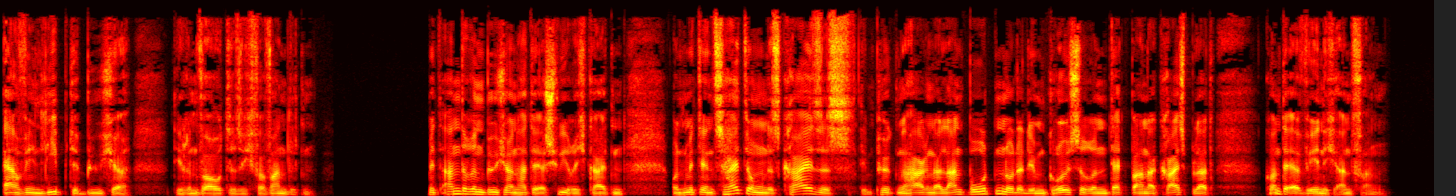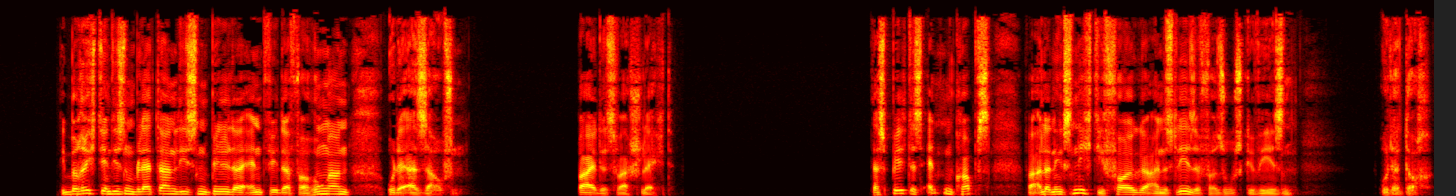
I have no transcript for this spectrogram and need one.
Erwin liebte Bücher, deren Worte sich verwandelten. Mit anderen Büchern hatte er Schwierigkeiten, und mit den Zeitungen des Kreises, dem Pökenhagener Landboten oder dem größeren Detbarner Kreisblatt, konnte er wenig anfangen. Die Berichte in diesen Blättern ließen Bilder entweder verhungern oder ersaufen. Beides war schlecht. Das Bild des Entenkopfs war allerdings nicht die Folge eines Leseversuchs gewesen. Oder doch?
